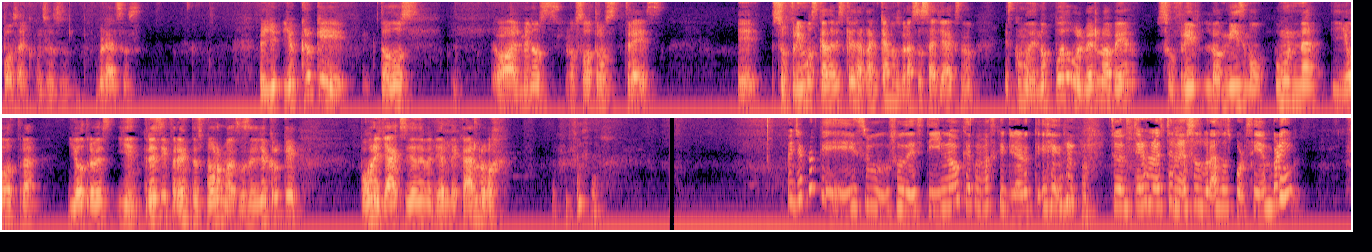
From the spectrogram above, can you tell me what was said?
Posa con sus brazos. Pero Yo, yo creo que todos, o al menos nosotros tres, eh, sufrimos cada vez que le arrancan los brazos a Jax, ¿no? Es como de no puedo volverlo a ver sufrir lo mismo una y otra y otra vez y en tres diferentes formas. O sea, yo creo que pobre Jax ya deberían dejarlo. Pues yo creo que su, su destino, quedó más que claro que su destino no es tener sus brazos por siempre.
